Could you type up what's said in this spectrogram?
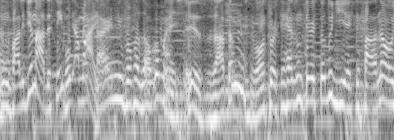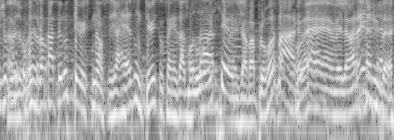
Não vale de nada. É sempre Vou a comer mais. carne e vou fazer algo a mais. Exatamente. Isso, vamos supor, você reza um terço todo dia, aí você fala, não, hoje eu vou, Hoje eu eu vou vou rezar- trocar pelo terço. Não, você já reza um terço, você vai rezar dois Rosário. terços. Já vai pro Rosário. Rosário. É, melhor ainda.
